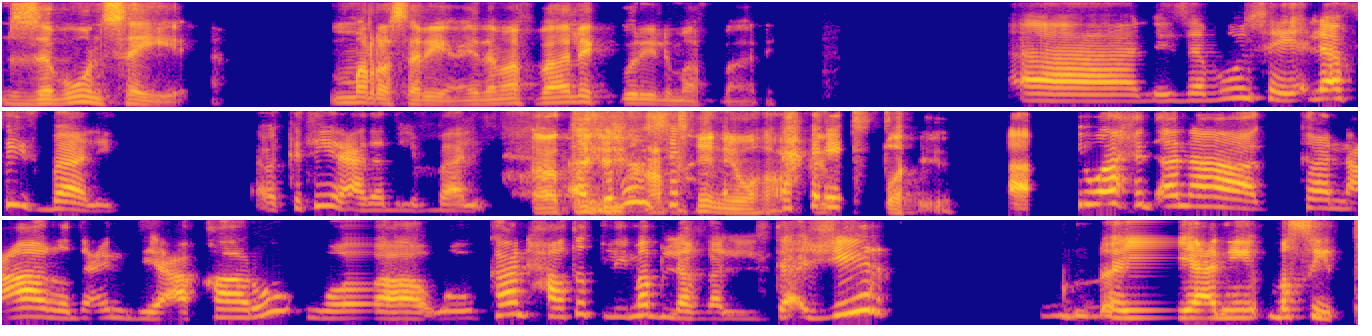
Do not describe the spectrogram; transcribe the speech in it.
زبون سيء. مرة سريع إذا ما في بالك قولي لي ما في بالي آه لزبون سيء. لا في في بالي. آه، كثير عدد اللي في بالي. اعطيني. أعطيني واحد. طيب. في واحد أنا كان عارض عندي عقاره وكان حاطط لي مبلغ التأجير يعني بسيط.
